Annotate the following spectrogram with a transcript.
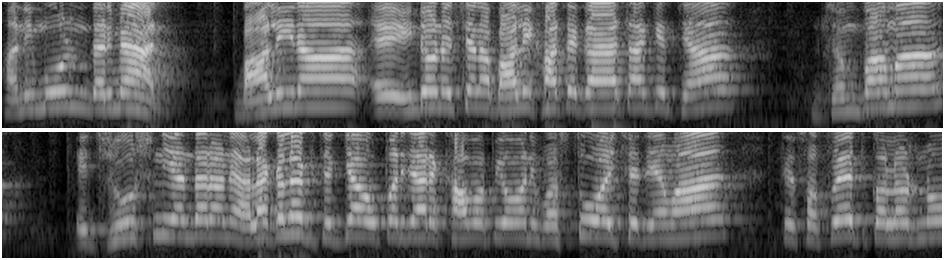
હનીમૂન દરમિયાન બાલીના, એ ઇન્ડોનેશિયાના બાલી ખાતે ગયા હતા કે જ્યાં જમવામાં એ જોશની અંદર અને અલગ અલગ જગ્યા ઉપર જ્યારે ખાવા પીવાની વસ્તુ હોય છે તેમાં તે સફેદ કલરનો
